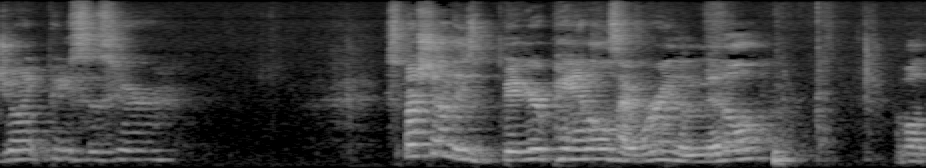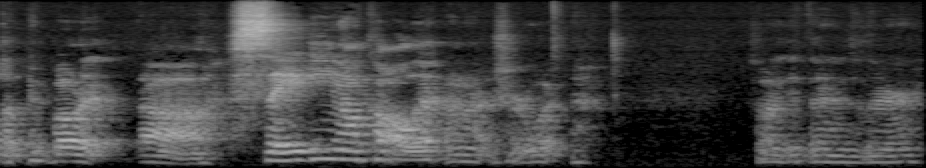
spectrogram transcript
joint pieces here. Especially on these bigger panels, I worry in the middle about the about it uh, sagging. I'll call it. I'm not sure what. So I get that into there.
